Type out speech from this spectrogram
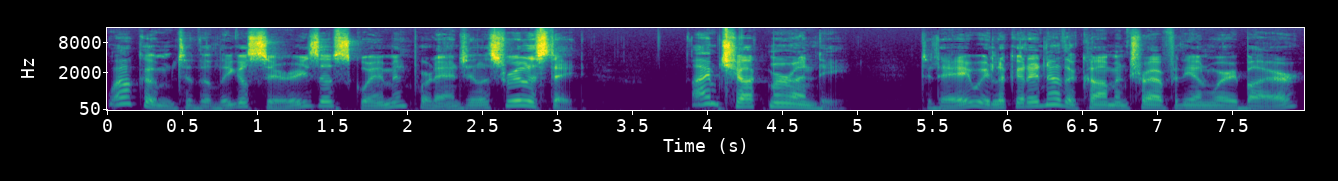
Welcome to the legal series of Sequim and Port Angeles Real Estate. I'm Chuck Marunde. Today we look at another common trap for the unwary buyer,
